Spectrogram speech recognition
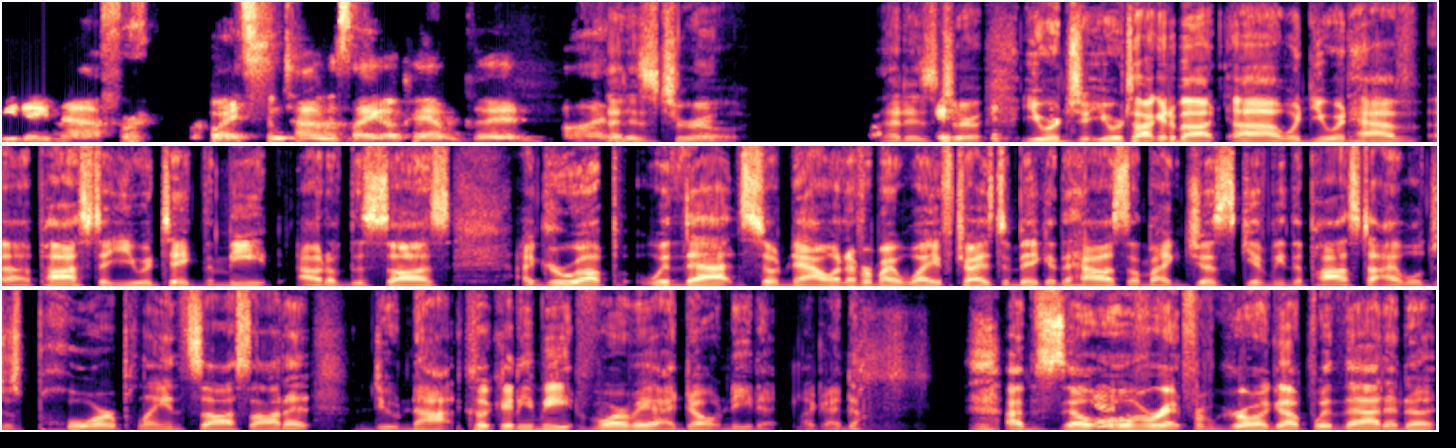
eating that for quite some time, it's like, okay, I'm good on That is true. That is true. You were you were talking about uh, when you would have uh, pasta, you would take the meat out of the sauce. I grew up with that, so now whenever my wife tries to make it in the house, I'm like, just give me the pasta. I will just pour plain sauce on it. Do not cook any meat for me. I don't need it. Like I don't. I'm so yeah. over it from growing up with that in a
